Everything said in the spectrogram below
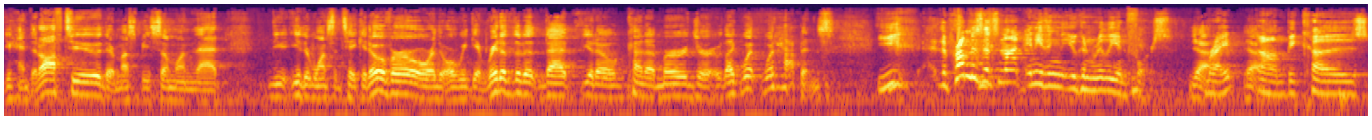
you hand it off to there must be someone that either wants to take it over or or we get rid of the, that you know kind of merge or like what what happens? You, the problem is that's not anything that you can really enforce. Yeah, Right? yeah. Um, because,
